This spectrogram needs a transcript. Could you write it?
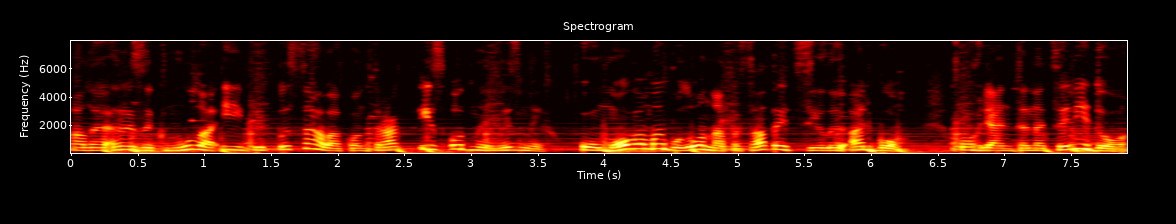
але ризикнула і підписала контракт із одним із них. Умовами було написати цілий альбом. Погляньте на це відео.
